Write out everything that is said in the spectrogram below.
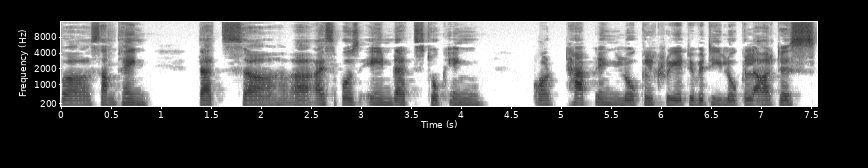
uh, something that's, uh, uh, I suppose, aimed at stoking or tapping local creativity, local artists,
